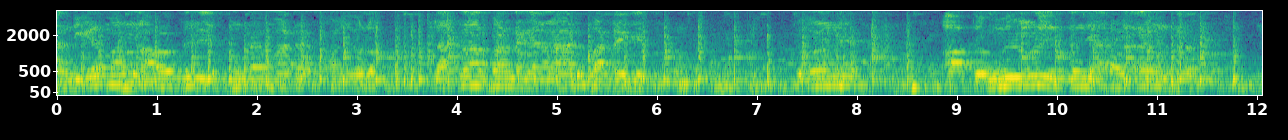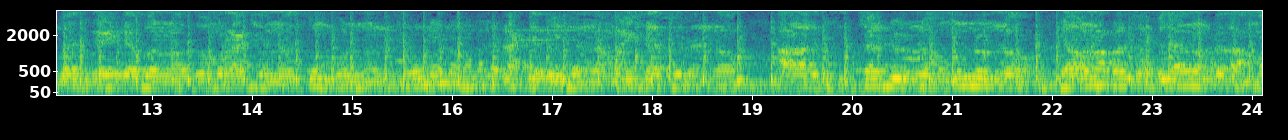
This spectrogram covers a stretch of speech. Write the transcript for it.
అందుకే మనం నవరాత్రులు చేసుకుంటాం అన్నమాట సమయంలో దసరా పండగ నాడు పండగ చేసుకుంటాం. చూడండి ఆ తొమ్మిది రోజులు యుద్ధం చేస్తానే ఉంటారు. బతుకైటబులను ధూమరాక్షను శుంభుణ్ణు నిశుంభుణ్ణు రక్తబీజును ఆ చంద్రుణ్ణు ముండుణ్ణు ఎవరినో ఒకరు చంపుదానే ఉంటుంది అమ్మ.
